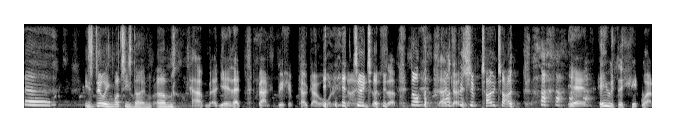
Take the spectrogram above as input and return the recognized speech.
mankind. He's doing what's his name? Um, Um, yeah, that Archbishop Toto or whatever his name Tutu, uh, not the Toto. Archbishop Toto. yeah, he was the shit one,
